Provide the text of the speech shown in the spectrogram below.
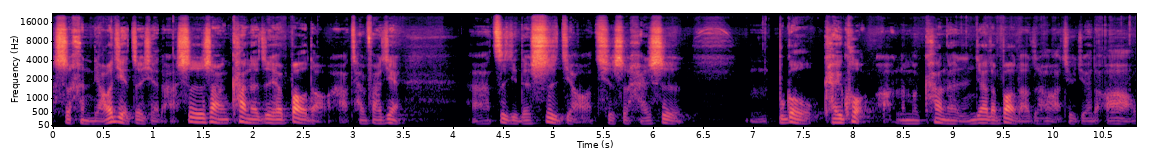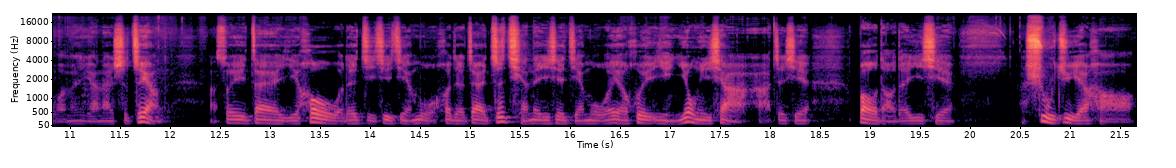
是很了解这些的。事实上，看了这些报道啊，才发现啊自己的视角其实还是嗯不够开阔啊。那么看了人家的报道之后，就觉得啊，我们原来是这样的啊。所以在以后我的几期节目，或者在之前的一些节目，我也会引用一下啊这些报道的一些数据也好。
